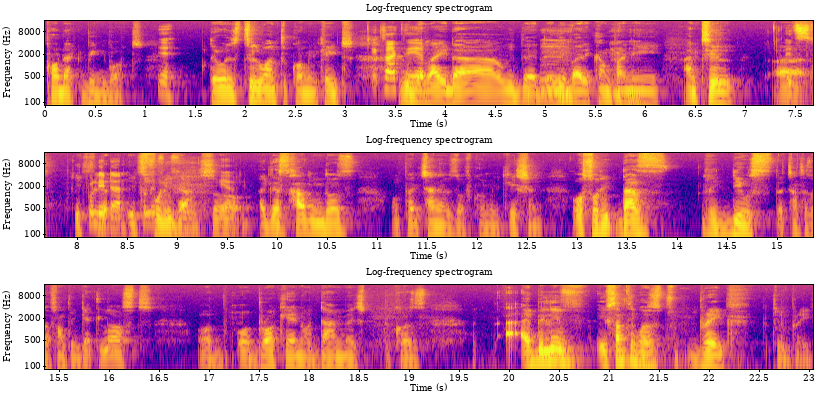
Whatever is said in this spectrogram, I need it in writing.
product being bought. Yeah. They will still want to communicate Exactly, with yeah. the rider, with the delivery company until uh, It's fully done, It's fully fully, fulfilled, done. So yeah. I guess having those open channels of communication also re- does reduce the chances of something get lost or or broken or damaged because I- believe if something was to break, will break.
